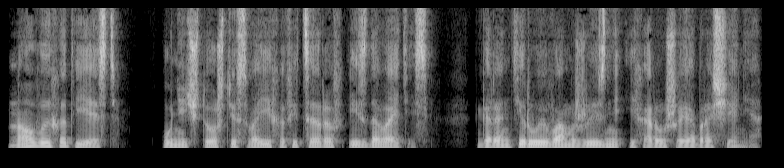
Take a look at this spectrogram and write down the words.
Но выход есть. Уничтожьте своих офицеров и сдавайтесь. Гарантирую вам жизнь и хорошее обращение.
